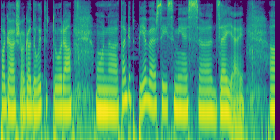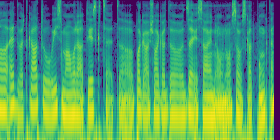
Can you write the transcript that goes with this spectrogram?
pagājušo gadu literatūrā. Un tagad pievērsīsimies dzējai. Edvard, kā tu īsumā varētu ieskicēt pagājušo pagājušā gada dzējas ainu no sava skatu punkta?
